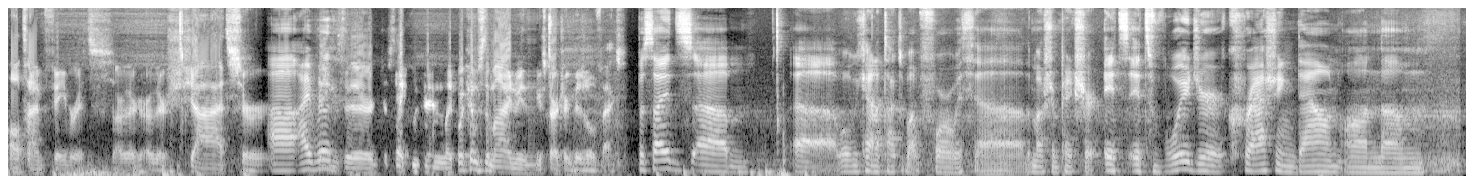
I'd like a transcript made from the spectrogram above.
all-time favorites? Are there are there shots or Uh, I really things that are just like within like what comes to mind when you think of Star Trek visual effects? besides um, uh, what we kind of talked about before with uh, the motion picture, it's it's Voyager crashing down on um,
